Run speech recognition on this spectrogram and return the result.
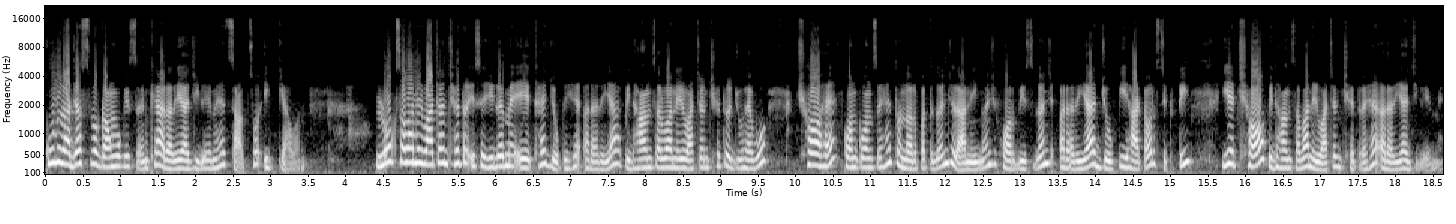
कुल राजस्व गाँवों की संख्या अररिया ज़िले में है सात लोकसभा निर्वाचन क्षेत्र इस ज़िले में एक है, जो कि है अररिया। विधानसभा निर्वाचन क्षेत्र जो है वो छः है। कौन कौन से हैं? तो नरपतगंज, रानीगंज, फॉरबिसगंज, अररिया, जोकीहाट और सिकटी। ये छः विधानसभा निर्वाचन क्षेत्र हैं अररिया ज़िले में।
